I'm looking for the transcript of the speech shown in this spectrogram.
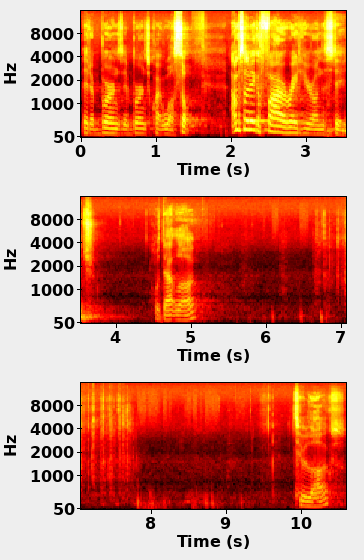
that it burns. It burns quite well. So I'm just going to make a fire right here on the stage with that log. Two logs.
